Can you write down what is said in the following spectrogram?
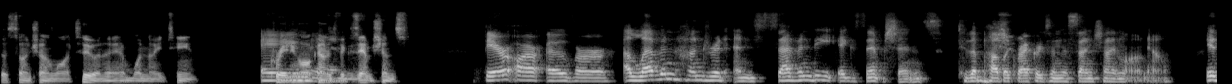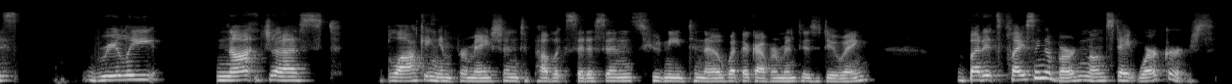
the sunshine law too, and then 119, creating all kinds of exemptions. There are over 1,170 exemptions to the public records in the Sunshine Law now. It's really not just blocking information to public citizens who need to know what their government is doing, but it's placing a burden on state workers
